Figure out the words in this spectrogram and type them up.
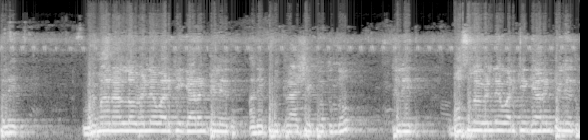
తెలియదు. విమానాల్లో వెళ్ళేవాడికి గ్యారంటీ లేదు. అది ఎప్పుడు క్రాష్ అయిపోతుందో తెలియదు. బస్సులో వెళ్ళేవాడికి గ్యారంటీ లేదు.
